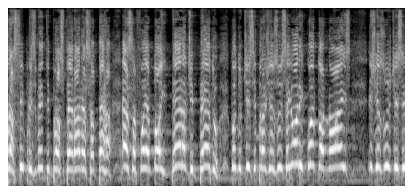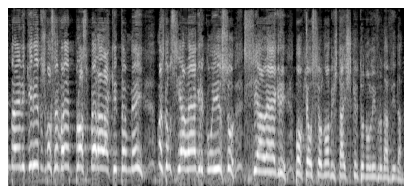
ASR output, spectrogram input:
para simplesmente prosperar nessa terra. Essa foi a doideira de Pedro quando disse para Jesus: Senhor, enquanto a nós e Jesus disse para ele: Queridos, você vai prosperar aqui também, mas não se alegre com isso, se alegre, porque o seu nome está escrito no livro da vida.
